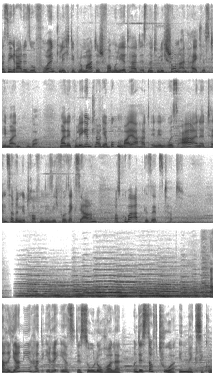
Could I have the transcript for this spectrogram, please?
Was sie gerade so freundlich diplomatisch formuliert hat, ist natürlich schon ein heikles Thema in Kuba. Meine Kollegin Claudia Buckenmeier hat in den USA eine Tänzerin getroffen, die sich vor sechs Jahren aus Kuba abgesetzt hat. Ariani hat ihre erste Solorolle und ist auf Tour in Mexiko.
